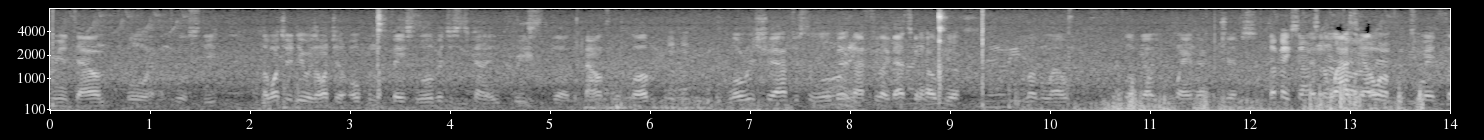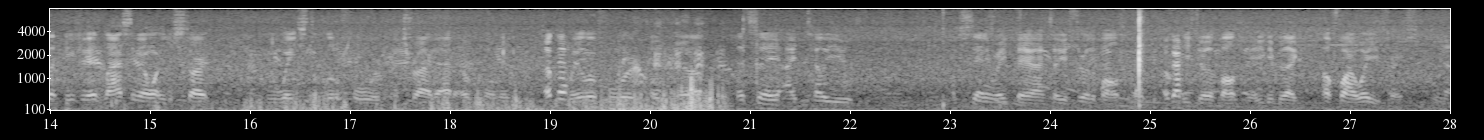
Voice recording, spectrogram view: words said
bring it down a little, a little steep. What I want you to do is I want you to open the face a little bit just to kind of increase the, the bounce of the club. Mm-hmm. Lower your shaft just a little bit, and I feel like that's going to help you level out, level out your plan there, the chips. That makes sense. And the last thing, I don't want to put too many th- things in your head. Last thing I want you to start your waist a little forward and try that out for me. Okay. Way a little forward, open it up. Uh, let's say I tell you, I'm standing right there, I tell you throw the ball to me. Okay. You throw the ball to me. You can be like, how far away are you first? No.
